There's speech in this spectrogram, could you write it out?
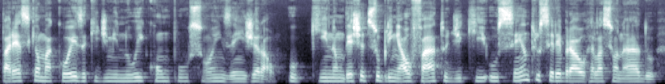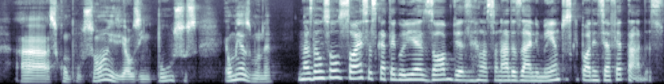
Parece que é uma coisa que diminui compulsões em geral. O que não deixa de sublinhar o fato de que o centro cerebral relacionado às compulsões e aos impulsos é o mesmo, né? Mas não são só essas categorias óbvias relacionadas a alimentos que podem ser afetadas.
